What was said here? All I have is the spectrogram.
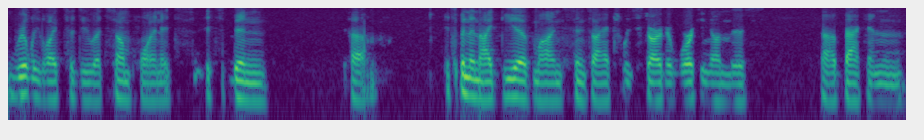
really like to do at some point, it's it's been um, it's been an idea of mine since I actually started working on this uh, back in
